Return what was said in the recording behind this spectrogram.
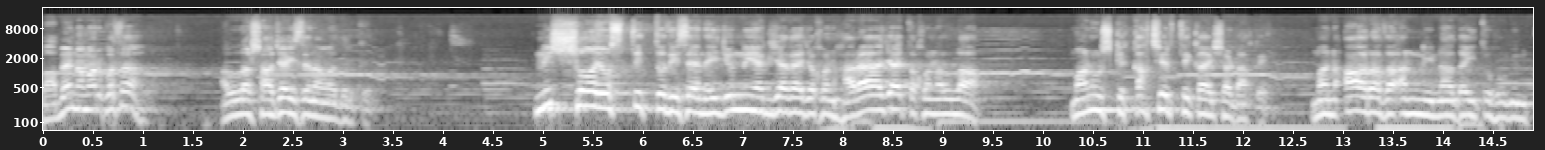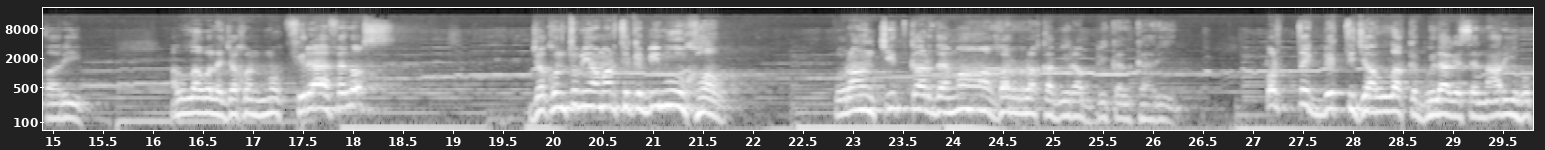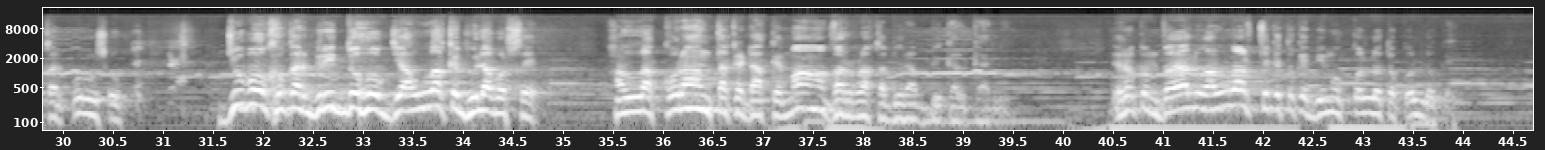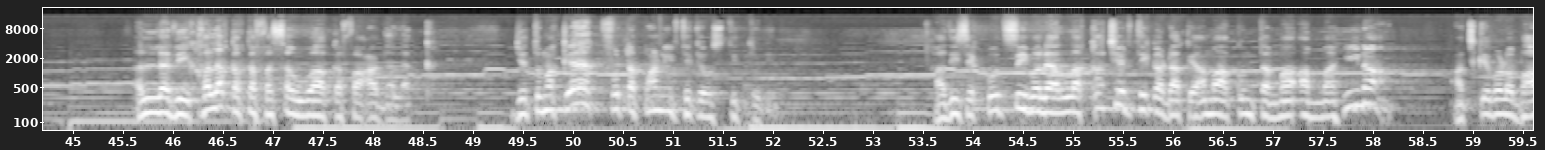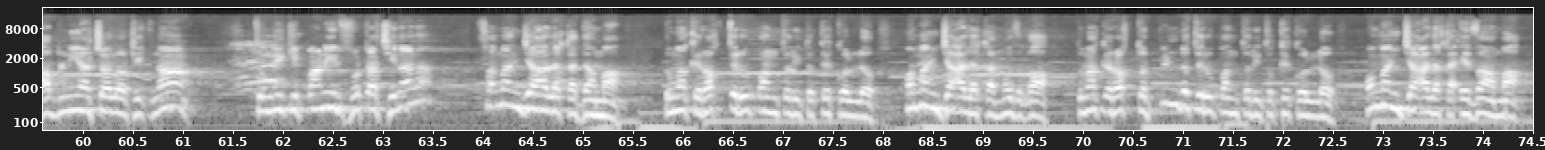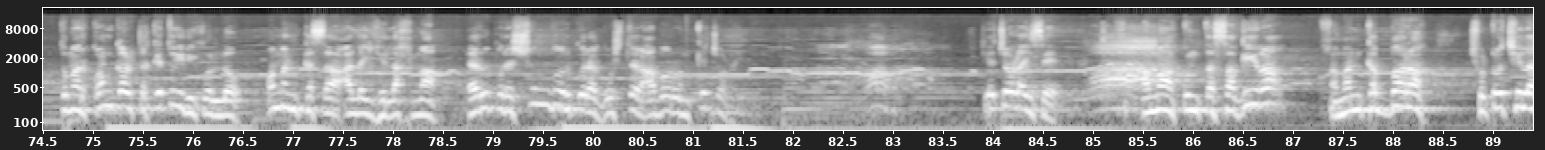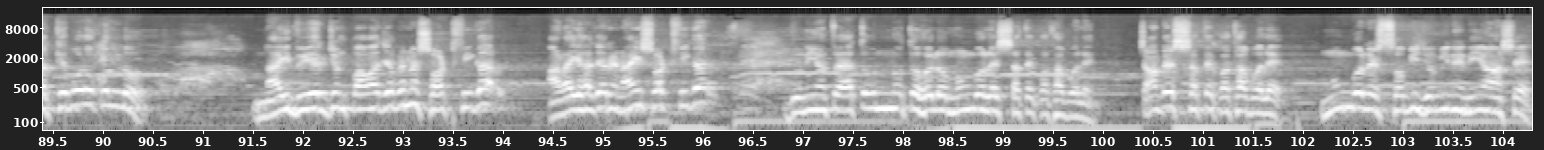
ভাবেন আমার কথা? আল্লাহ সাজাইছেন আমাদেরকে। নিশ্চয় অস্তিত্ব দিছেন। এই জন্যই এক জায়গায় যখন হারা যায়, তখন আল্লাহ মানুষকে কাছের থেকে এসে ডাকে। মান আরাদা আন্নি না দায়িত্ব মিন করিব। আল্লাহ বলে, যখন মুখ ফিরায় ফেলোস, যখন তুমি আমার থেকে বিমুখ হও, কোরআন চিৎকার দেয়, মা গর্রা কবি রব্বিকাল কারিম প্রত্যেক ব্যক্তি যে আল্লাহকে ভুলে গেছে, নারী হোক আর পুরুষ হোক, যুবক হোক আর বৃদ্ধ হোক, যে আল্লাহকে ভুলা বসছে, আল্লাহ কোরআন তাকে ডাকে, মা গর্রা কবি রব্বিকাল কারিম। এরকম দয়ালু আল্লাহর থেকে তোকে বিমুখ করল তো করল কে? আল্লাযী খালাকাকা ফাসাওয়াকা ফাআদালাক, যে তোমাকে এক ফোঁটা পানির থেকে অস্তিত্ব দিল। হাদিসে কুদসি বলে আল্লাহ কাছের থেকে ডাকে, আমা কুন্তা মা আম্মাহিনা আজকে বড় ভাব নিয়ে চলো, ঠিক না? তুমি কি পানির ফোঁটা ছিল না? ফামান যা আলাকা দামা। তোমাকে রক্তে রূপান্তরিত কে করল? অমান যা আলাকা মুদগা। তোমাকে রক্ত পিণ্ডতে রূপান্তরিত কে করল? অমান যা আলাকা এদামা তোমার কঙ্কালটা কে তৈরি করল? অমান কাসা আলাইহি লাহমা। এর উপরে সুন্দর করে গোস্তের আবরণ কে চড়াই কে চড়াইছে আমা কুন্তা সাকিরা সমান কাব্বারা ছোট ছিল কে বড় করল নাই দুই একজন পাওয়া যাবে না শর্ট ফিগার আড়াই হাজারে নাই শর্ট ফিগার দুনিয়া তো এত উন্নত হলো মঙ্গলের সাথে কথা বলে চাঁদের সাথে কথা বলে মঙ্গলের ছবি জমিনে নিয়ে আসে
